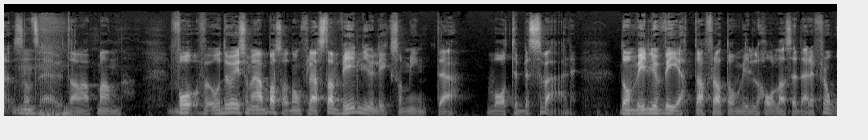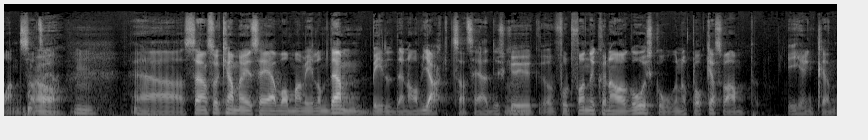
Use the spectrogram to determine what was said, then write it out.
så att säga. Utan att man, få- och det var ju som Ebba sa, de flesta vill ju liksom inte vara till besvär. De vill ju veta för att de vill hålla sig därifrån så att Ja. säga. Eh, sen så kan man ju säga vad man vill om den bilden av jakt så att säga. Du ska ju fortfarande kunna ha- gå i skogen och plocka svamp egentligen,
